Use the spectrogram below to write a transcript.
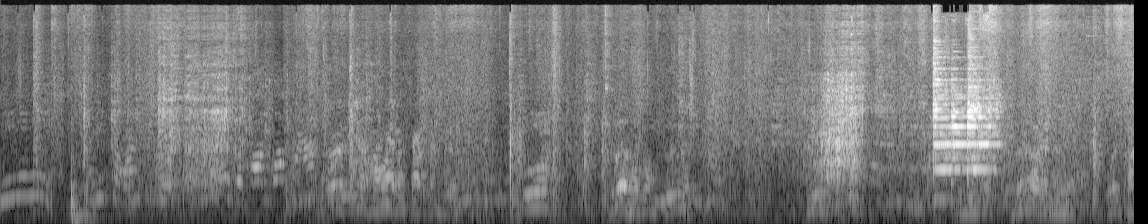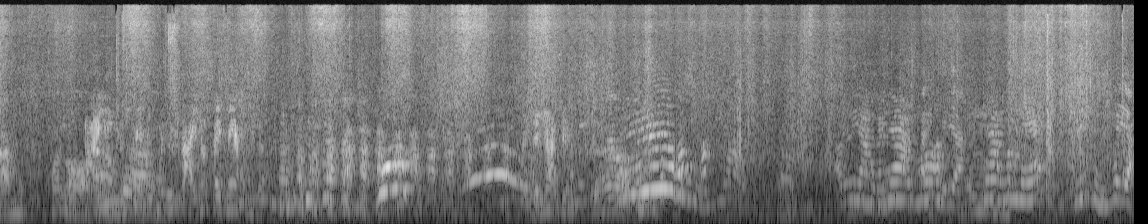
นี่นี่อันนี้สอนอุปกรณ์ว่ายน้ำ เออนี่เอาไว้ต้องการมันเดี๋ยว เรื่องต้องซื้อ เออนี่ไว้ สามข้อต่อตายยกโค้ให้ผมไม่ตายยกใส่แม่นี่แหละใส่ยากดิเอาอย่างก็ยากใส่เนาะขยะยากน้ำเล็กนี่ถุงขยะ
